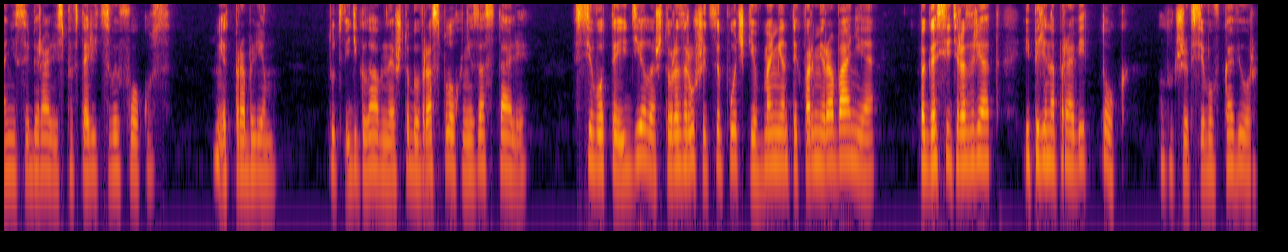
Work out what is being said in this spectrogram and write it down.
Они собирались повторить свой фокус. Нет проблем. Тут ведь главное, чтобы врасплох не застали. Всего-то и дело, что разрушить цепочки в момент их формирования, погасить разряд и перенаправить ток. Лучше всего в ковер,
